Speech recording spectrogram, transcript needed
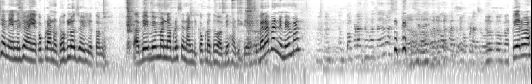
છે ને એને જો અહીંયા કપડાનો ઢગલો જોઈ લ્યો તમે. આ બે મહેમાન આપણે છે ને આગળ કપડા ધોવા બેહાડી દેવા છે. બરાબર ને મહેમાન? પહેરવા?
